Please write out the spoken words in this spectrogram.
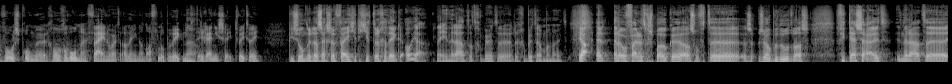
2-0 voorsprong eh, gewoon gewonnen, Feyenoord. Alleen dan afgelopen week niet Nou. tegen NEC 2-2. Bijzonder. Dat is echt zo'n feitje dat je terug gaat denken. Oh ja, nee inderdaad, dat gebeurt, eh, dat gebeurt helemaal nooit. Ja. En, en over Feyenoord gesproken, alsof het eh, zo, bedoeld was. Vitesse uit. Inderdaad, eh,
